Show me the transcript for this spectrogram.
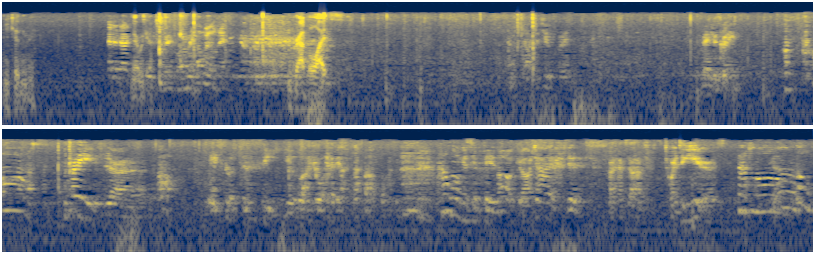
You kidding me? There we go. Grab the lights. Ranger Crane. Of course. Frasier. Oh, it's good to see you. Likewise. How long has it been? Oh, gosh, I, perhaps about 20 years. That long?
